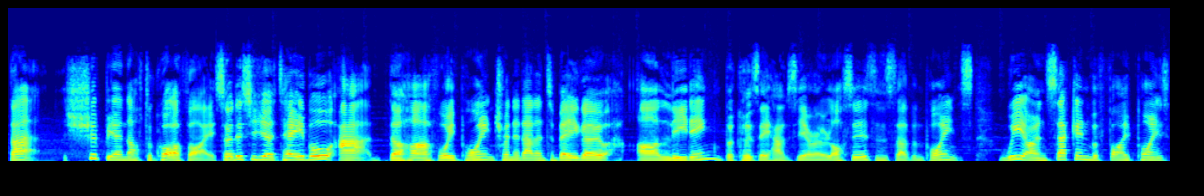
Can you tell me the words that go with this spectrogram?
that should be enough to qualify. So this is your table at the halfway point. Trinidad and Tobago are leading because they have zero losses and seven points. We are in second with five points.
